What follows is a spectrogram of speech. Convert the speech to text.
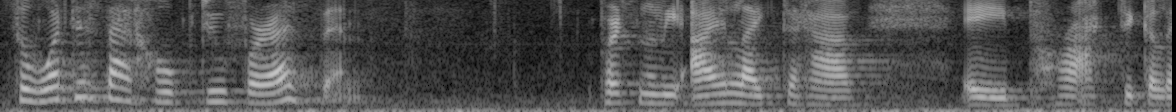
So, what does that hope do for us then? personally, I like to have a practical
